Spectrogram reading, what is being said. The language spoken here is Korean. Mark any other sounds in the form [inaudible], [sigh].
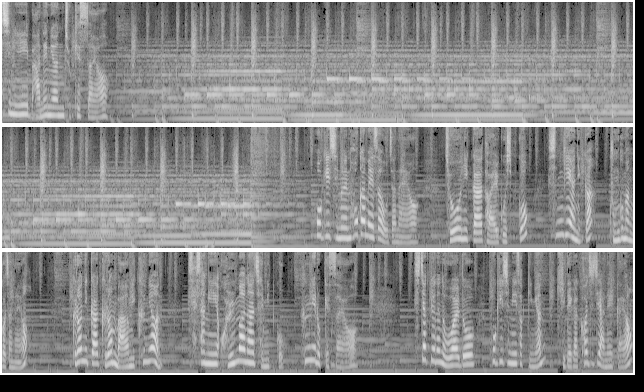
호기심이 많으면 좋겠어요. 호기심은 호감에서 오잖아요. 좋으니까 더 알고 싶고, 신기하니까 궁금한 거잖아요. 그러니까 그런 마음이 크면 세상이 얼마나 재밌고 흥미롭겠어요. 시작되는 5월도 호기심이 섞이면 기대가 커지지 않을까요?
